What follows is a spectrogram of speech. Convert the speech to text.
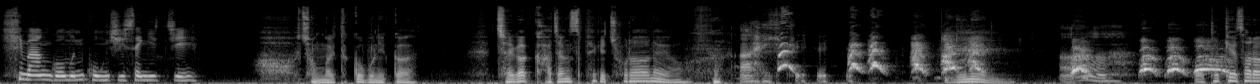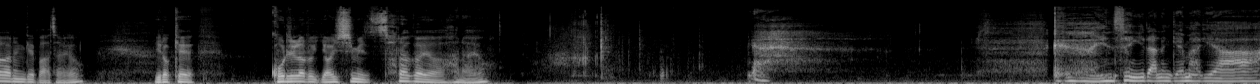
희망 고문 공시생 있지. 아, 정말 듣고 보니까 제가 가장 스펙이 초라하네요. 누님. 어. 어떻게 살아가는 게 맞아요? 이렇게 고릴라로 열심히 살아가야 하나요? 그 인생이라는 게 말이야.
